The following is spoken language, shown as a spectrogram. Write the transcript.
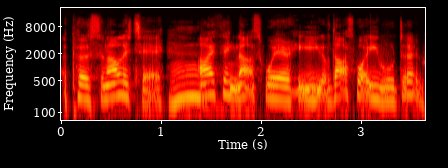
a personality, mm. I think that's where he, that's what he will do.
